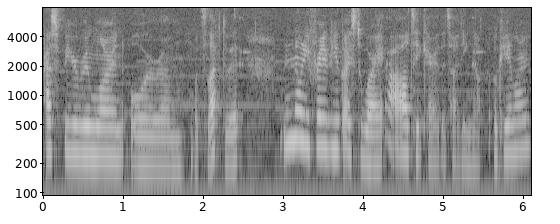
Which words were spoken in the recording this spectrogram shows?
As for your room, Lauren, or um, what's left of it, no need for any of you guys to worry. I'll take care of the tidying up. Okay, Lauren?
